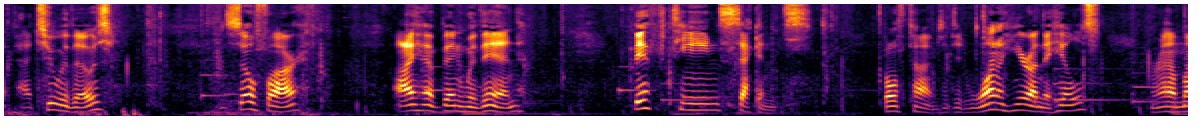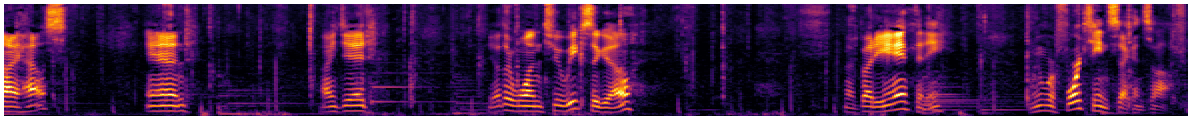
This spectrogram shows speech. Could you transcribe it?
I've had two of those. And so far, I have been within 15 seconds both times. I did one here on the hills around my house, and I did the other one two weeks ago. My buddy Anthony, we were 14 seconds off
